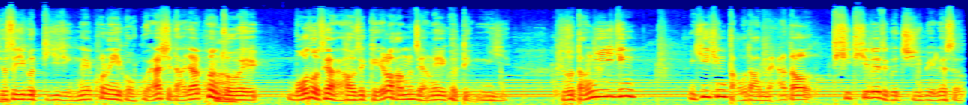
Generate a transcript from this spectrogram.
就是一个递进的可能一个关系，大家可能作为摩托车爱好者给了他们这样的一个定义，就是当你已经已经到达慢到 TT 的这个级别的时候，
